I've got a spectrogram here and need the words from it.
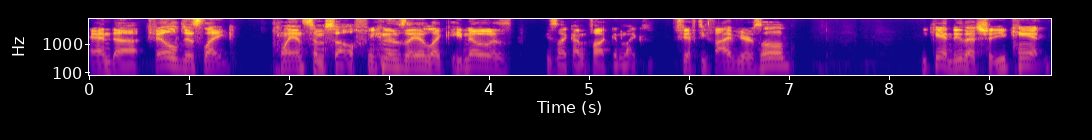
And uh Phil just like plants himself. You know what I'm saying? Like he knows he's like, I'm fucking like 55 years old. You can't do that shit. You can't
